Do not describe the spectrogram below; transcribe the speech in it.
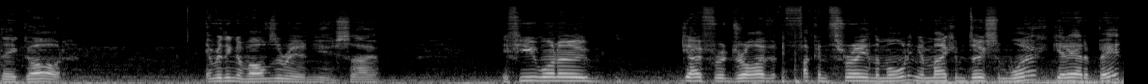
their God. Everything evolves around you, so if you want to go for a drive at fucking three in the morning and make them do some work, get out of bed,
